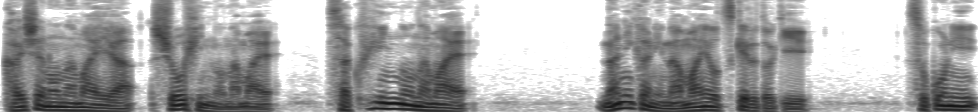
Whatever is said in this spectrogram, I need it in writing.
会社の名前や商品の名前作品の名前何かに名前をつけるときそこに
